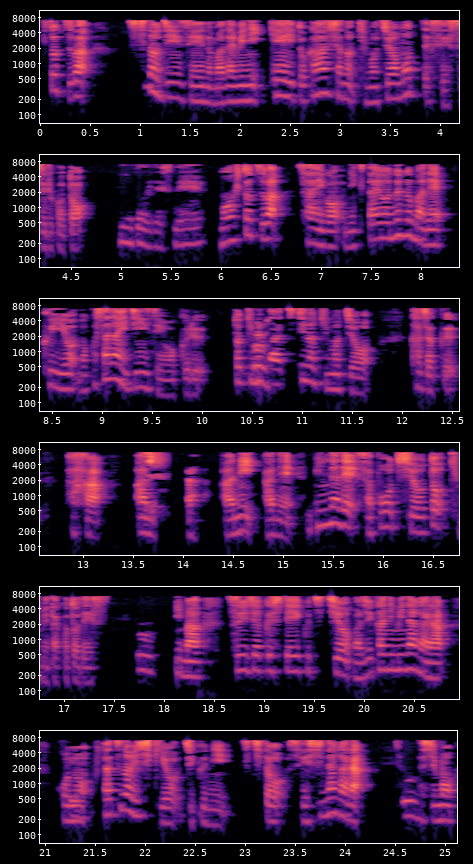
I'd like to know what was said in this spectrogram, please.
一つは、父の人生の学びに敬意と感謝の気持ちを持って接すること。その通りですね。もう一つは、最後、肉体を脱ぐまで悔いを残さない人生を送る。と決めた父の気持ちを、家族、母、兄、あ兄、姉、みんなでサポートしようと決めたことです。うん今、衰弱していく父を間近に見ながら、この二つの意識を軸に父と接しながら、うん私も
